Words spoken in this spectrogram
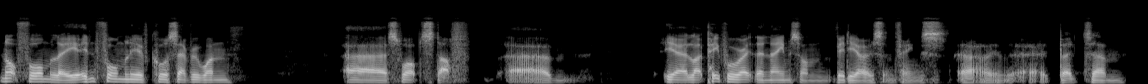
not formally. Informally, of course, everyone uh, swapped stuff. Um, yeah, like people wrote their names on videos and things, uh, but um,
